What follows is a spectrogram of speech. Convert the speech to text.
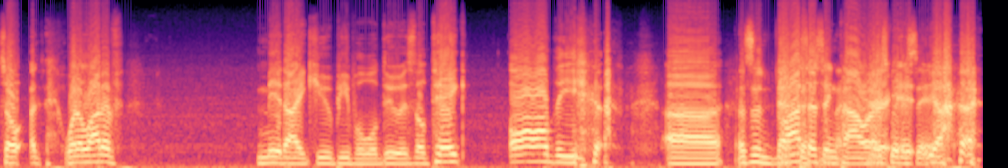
So, uh, what a lot of mid IQ people will do is they'll take all the uh, That's a processing a power. Nice way to i- say it. yeah.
